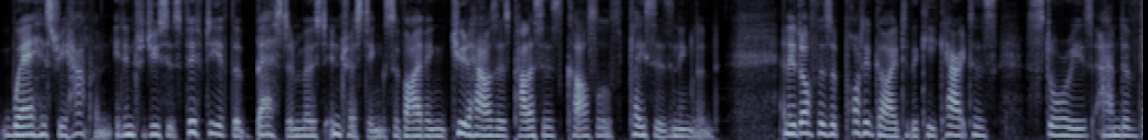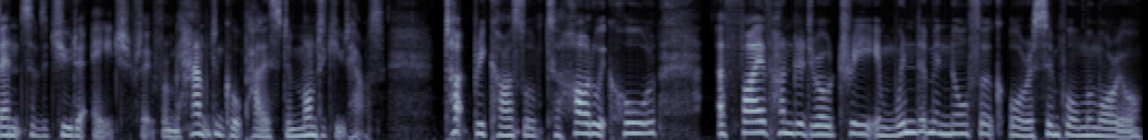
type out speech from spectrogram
where history happened. It introduces 50 of the best and most interesting surviving Tudor houses, palaces, castles, places in England. And it offers a potted guide to the key characters, stories, and events of the Tudor age, so from Hampton Court Palace to Montacute House, Tutbury Castle to Hardwick Hall, a 500 year old tree in Wymondham in Norfolk, or a simple memorial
